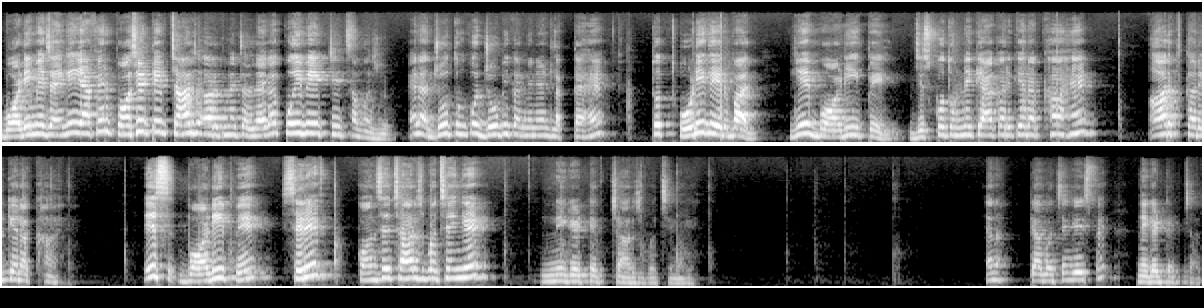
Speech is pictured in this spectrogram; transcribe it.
बॉडी में जाएँगे या फिर पॉजिटिव चार्ज अर्थ में चल जाएगा, कोई भी एक चीज़ समझ लो, है ना? जो तुमको जो भी कन्वीनियंट लगता है तो थोड़ी देर बाद ये बॉडी पे जिसको तुमने क्या करके रखा है, अर्थ करके रखा है, इस बॉडी पे सिर्फ़ कौन से चार्ज बचेंगे? नेगेटिव चार्ज बचेंगे। है ना? क्या बचेंगे इस पे? नेगेटिव चार्ज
